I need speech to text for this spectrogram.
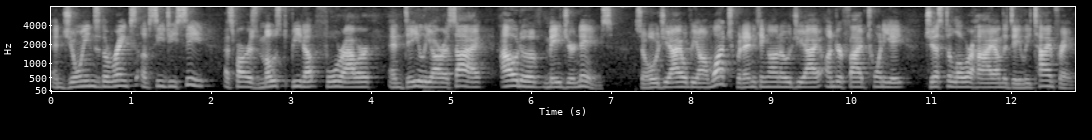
and joins the ranks of CGC as far as most beat up four hour and daily RSI out of major names. So OGI will be on watch, but anything on OGI under 528, just a lower high on the daily time frame.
